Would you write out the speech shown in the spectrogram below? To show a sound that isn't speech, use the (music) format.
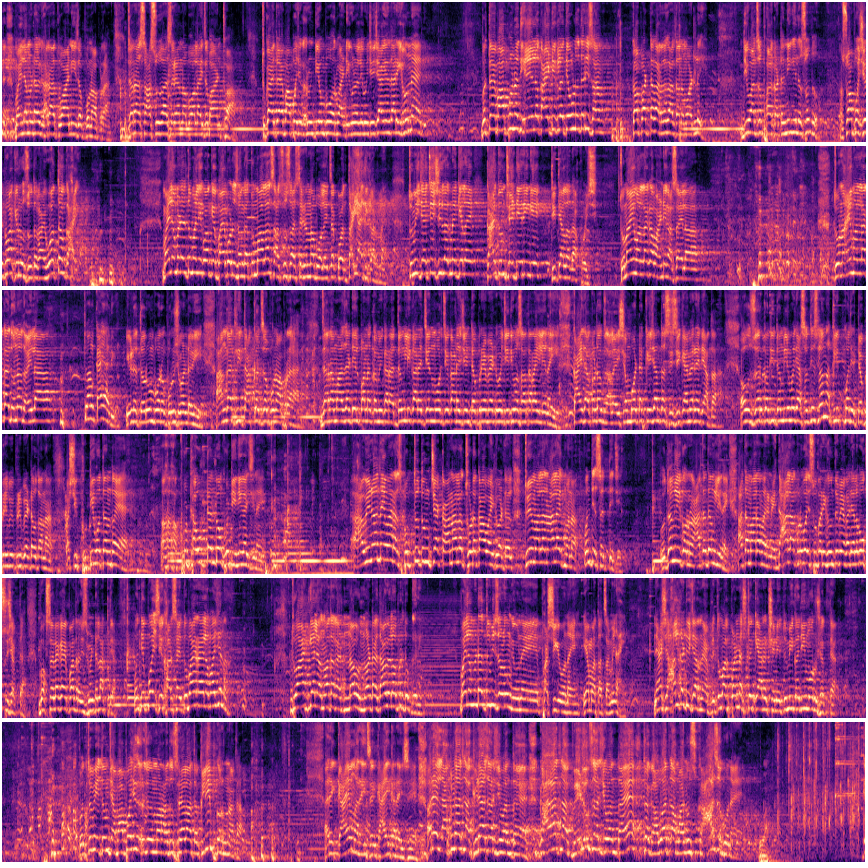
महिला मंडळ घरात वाणी जपून वापरा जरा सासू सासऱ्यांना बोलायचं भांड ठेवा. तू काय तुझ्या बापाच्या घरून टेम्पोवर भांडी घेऊन आली म्हणजे जागेदारी घेऊन नाही आली? बरं तुझ्या बापानं दिलेलं काय टिकलं तेवढं तरी सांग. कपाट घरात घालताना वाढलंय दिवाचं फळकाट निघेलच होतं स्वाप शेटवा केलोच होतं काय होतं काय? महिला म्हणेल तुम्हाला एक वाक्य बाय पडू सांगा. तुम्हाला सासू सासऱ्यांना बोलायचा कोणताही अधिकार नाही. तुम्ही ज्याच्याशी लग्न केलंय काय तुमचे डेअरिंग आहे ती त्याला दाखवायची. तो नाही म्हणला का भांडे घासायला? तो नाही म्हणला का धुणं धुवायला? तुम्हाला काय आली इकडे तरुण पोरं पुरुष मंडळी अंगातली ताकद जपून वापरा. जरा माझा टेलपणा कमी करा. दंगली करायचे मोर्चे काढायचे आणि टपऱ्या दिवस आता राहिले नाही. कायदा कडक झालाय. शंभर टक्के जनता सी कॅमेरे दे आता. अहो जर कधी दंगलीमध्ये असं दिसलं ना क्लिपमध्ये टपरी बिपरी पेटवताना अशी खुटी होतं तो खुटा उपटन पण खोटी निघायची नाही. हा विनोद नाही महाराज फक्त तुमच्या कानाला थोडं का वाईट वाटेल? तुम्ही मला नालायक म्हणा पण ते सत्तेचे हो, दंगली करू नका आता दंगली नाही आता मारामारी नाही. दहा लाख रुपये सुपारी घेऊन तुम्ही एखाद्याला बक्षू शकता. बक्षायला काय पंधरा वीस मिनिटं लागत्या. पण ते पैसे खर्च आहे तू बाहेर राहायला पाहिजे ना. तू आठ गेल्या नव्हता का नव नोटा दहाव्याला वापरतो घरी? पहिलं म्हणतात तुम्ही जळून घेऊ नये फाशी घेऊ नये या मताचा मी नाही. असे हलकट विचार नाही आपले. तुम्हाला पन्नास टक्के आरक्षण आहे तुम्ही कधी मरू शकता. (laughs) पण तुम्ही तुमच्या बापाच्या घरी जाऊन मारा दुसऱ्याला तकलीफ करू नका. अरे काय मारायचं काय करायचंय अरे लाकडातला किडा जर जिवंत आहे गाळातला बेडूक जर जिवंत आहे तर गावातला माणूस का जगून आहे?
